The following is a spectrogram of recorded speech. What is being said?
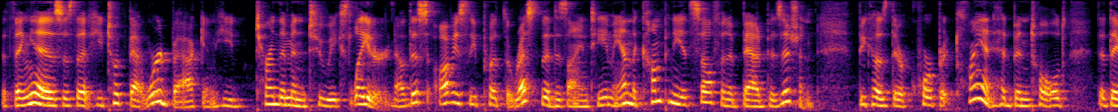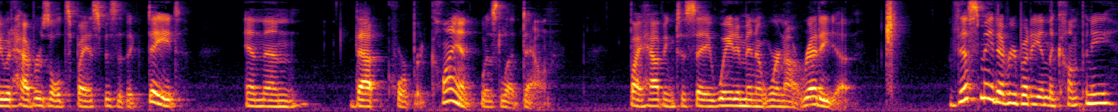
The thing is, is that he took that word back and he turned them in two weeks later. Now, this obviously put the rest of the design team and the company itself in a bad position because their corporate client had been told that they would have results by a specific date, and then that corporate client was let down by having to say, wait a minute, we're not ready yet. This made everybody in the company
